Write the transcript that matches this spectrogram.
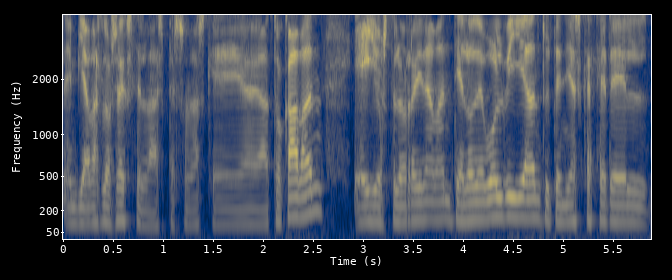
enviabas los Excel a las personas que eh, tocaban, ellos te lo rellenaban, te lo devolvían, tú tenías que hacer el,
